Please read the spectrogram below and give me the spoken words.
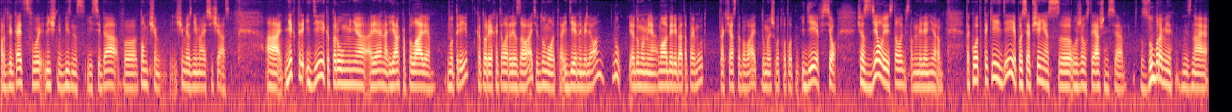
продвигать свой личный бизнес и себя в том, чем, чем я занимаюсь сейчас. А некоторые идеи, которые у меня реально ярко пылали внутри, которые я хотел реализовать и думал, это идея на миллион. Ну, я думаю, меня молодые ребята поймут, так часто бывает. Думаешь, вот-вот-вот идея, все, сейчас сделаю и стану, стану миллионером. Так вот, такие идеи после общения с уже устоявшимся зубрами, не знаю,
